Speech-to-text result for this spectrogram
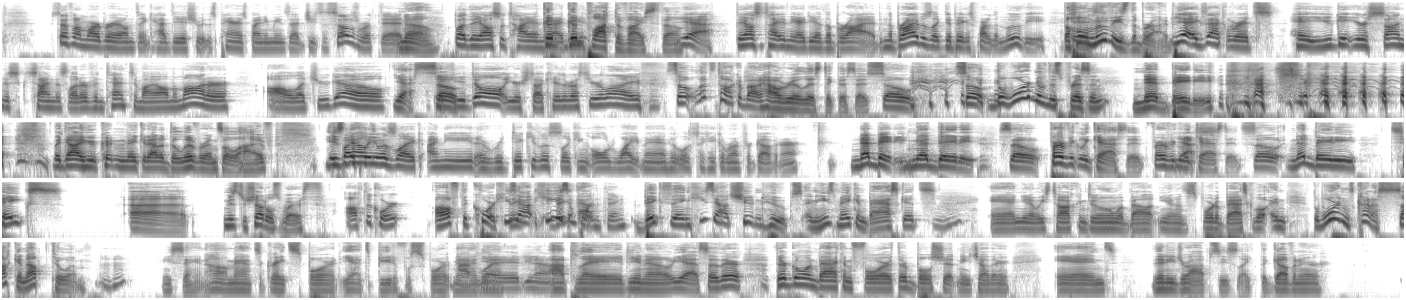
Stephon Marbury, I don't think had the issue with his parents by any means that Jesus Shuttlesworth did. No, but they also tie in the good idea, good plot device though. Yeah, they also tie in the idea of the bribe, and the bribe is like the biggest part of the movie. the whole is- movie's the bribe. Yeah, exactly. Where it's, hey, you get your son to sign this letter of intent to my alma mater. I'll let you go. Yes. So if you don't, you're stuck here the rest of your life. So let's talk about how realistic this is. So, so the warden of this prison, Ned Beatty, Yes. the guy who couldn't make it out of Deliverance alive, is Spike now Lee was like, I need a ridiculous looking old white man who looks like he could run for governor. Ned Beatty. Ned Beatty. So perfectly casted, perfectly Yes. casted. So Ned Beatty takes uh, Mr. Shuttlesworth Off the court. off the court. He's Big- out. He big is out. important thing. Big thing. He's out shooting hoops and he's making baskets. Mm-hmm. And you know he's talking to him about you know the sport of basketball, and the warden's kind of sucking up to him. Mm-hmm. He's saying, "Oh man, it's a great sport. Yeah, it's a beautiful sport, man. I Yeah. played, you know. I played, you know, yeah. So they're they're going back and forth. They're bullshitting each other, and then he drops. He's like the governor.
